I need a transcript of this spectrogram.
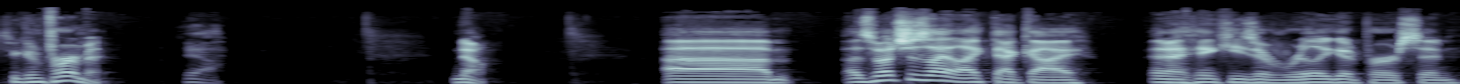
to confirm it. Yeah. No. Um, as much as I like that guy, and I think he's a really good person,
